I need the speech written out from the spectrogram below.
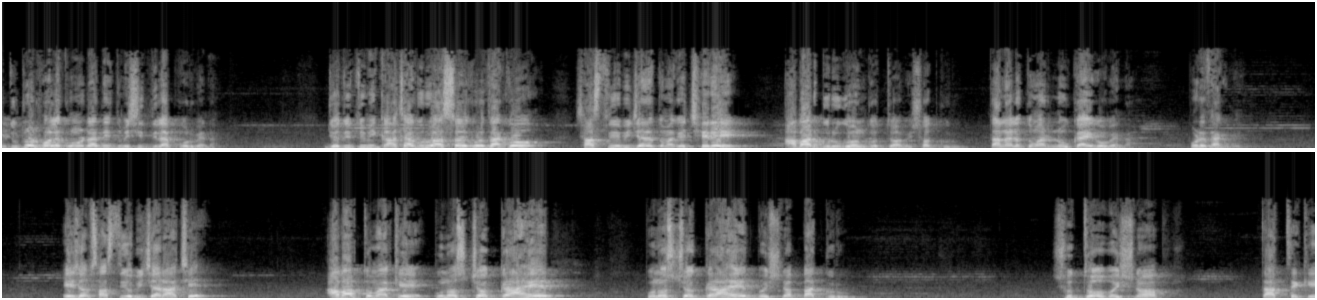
দুটোর ফলে কোনোটাতেই তুমি সিদ্ধি লাভ করবে না। যদি তুমি কাঁচা গুরু আশ্রয় করে থাকো, শাস্ত্রীয় বিচারে তোমাকে ছেড়ে আবার গুরু গ্রহণ করতে হবে, সদ্গুরু। তা নাহলে তোমার নৌকা এগোবে না, পড়ে থাকবে। এইসব শাস্ত্রীয় বিচার আছে। আবার তোমাকে পুনশ্চ গ্রাহেদ পুনশ্চ গ্রাহেদ বৈষ্ণববাদ গুরু। শুদ্ধ বৈষ্ণব তার থেকে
